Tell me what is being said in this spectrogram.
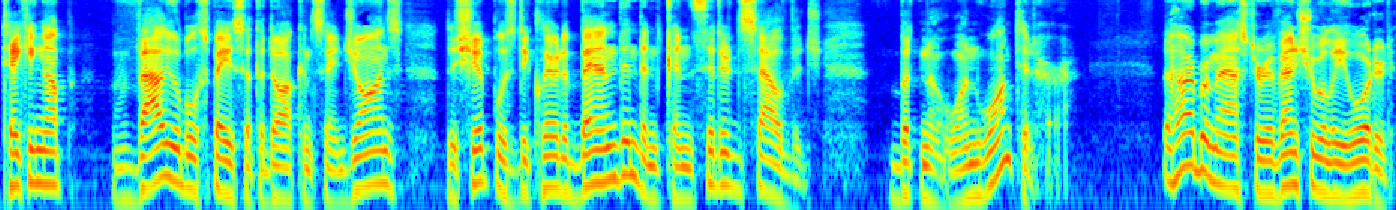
Taking up valuable space at the dock in St. John's, the ship was declared abandoned and considered salvage, but no one wanted her. The harbor master eventually ordered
